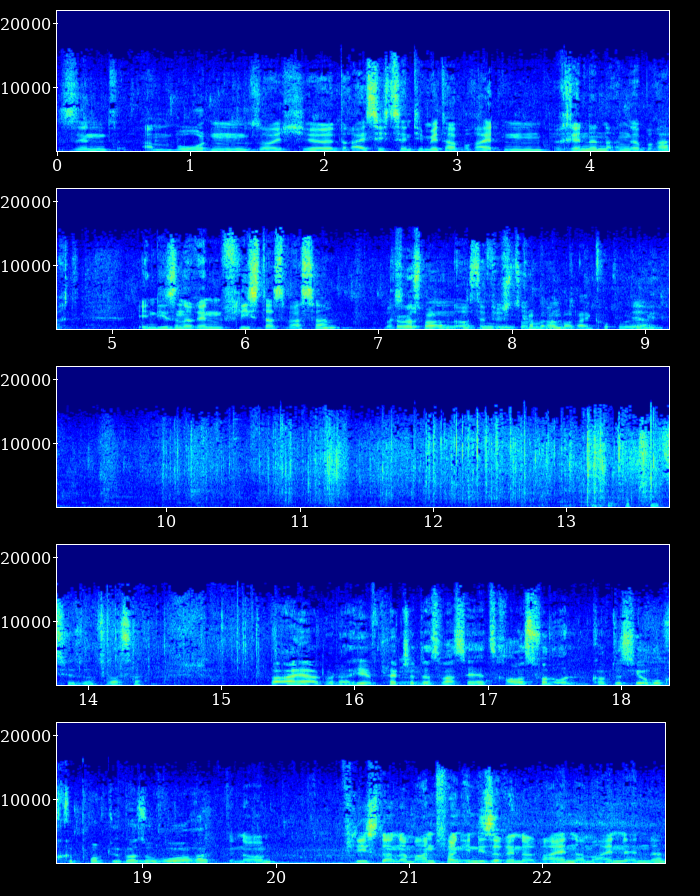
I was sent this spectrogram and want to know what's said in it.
sind am Boden solche 30 Zentimeter breiten Rinnen angebracht. In diesen Rinnen fließt das Wasser, was Können unten aus der? Fischzucht Kann man da mal reingucken? Ja. Irgendwie? Ich hab's jetzt hier so ins Wasser. Ah ja, genau. Hier plätschert das Wasser jetzt raus. Von unten kommt es hier hochgepumpt über so Rohre. Genau. Fließt dann am Anfang in diese Rinne rein, am einen Ende.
